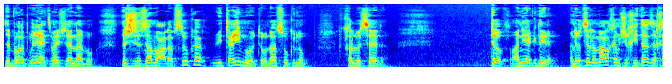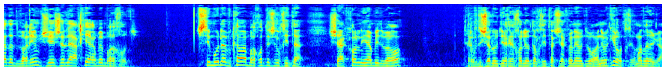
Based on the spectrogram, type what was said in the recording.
זה בורא פרי עץ, מה השתנה בו? זה ששמו עליו סוכר, הטעימו אותו, לא עשו כלום, הכל בסדר. טוב, אני אגדיר. אני רוצה לומר לכם שחיטה זה אחד הדברים שיש עליה הכי הרבה ברכות. שימו לב כמה ברכות יש על חיטה. שהכל נהיה בדברו. תכף תשאלו אותי איך יכול להיות על חיטה שהכל נהיה בדברו. אני מכיר אתכם, עוד רגע.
